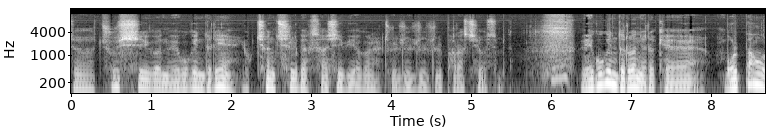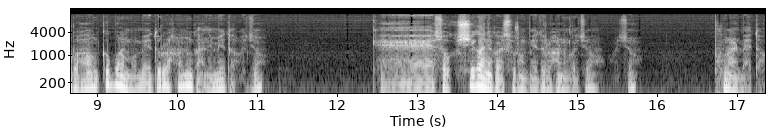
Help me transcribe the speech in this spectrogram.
저 주식은 외국인들이 6,742억을 줄줄줄줄 팔아서 채웠습니다. 외국인들은 이렇게 몰빵으로 한꺼번에 뭐 매도를 하는 거 아닙니다. 그죠? 계속 시간이 갈수록 매도를 하는 거죠. 그죠? 분할 매도.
